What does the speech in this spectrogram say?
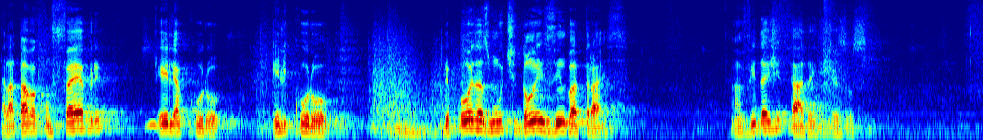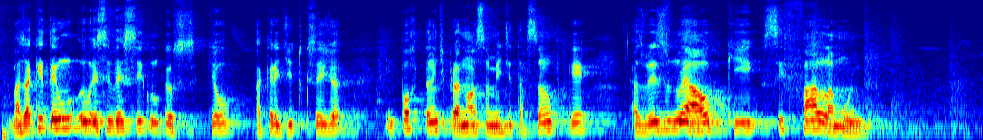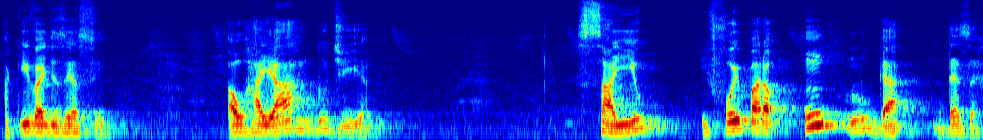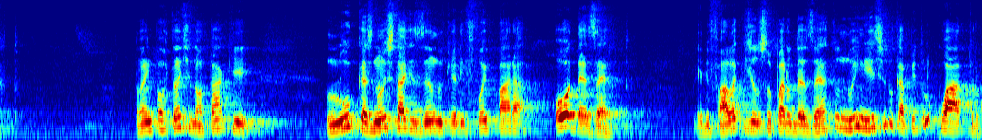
ela estava com febre, ele a curou. Ele curou. Depois as multidões indo atrás. A vida agitada de Jesus. Mas aqui tem um, esse versículo que eu, que eu acredito que seja importante para a nossa meditação, porque às vezes não é algo que se fala muito. Aqui vai dizer assim: ao raiar do dia, saiu e foi para um lugar deserto. Então é importante notar que Lucas não está dizendo que ele foi para o deserto. Ele fala que Jesus foi para o deserto no início do capítulo 4.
